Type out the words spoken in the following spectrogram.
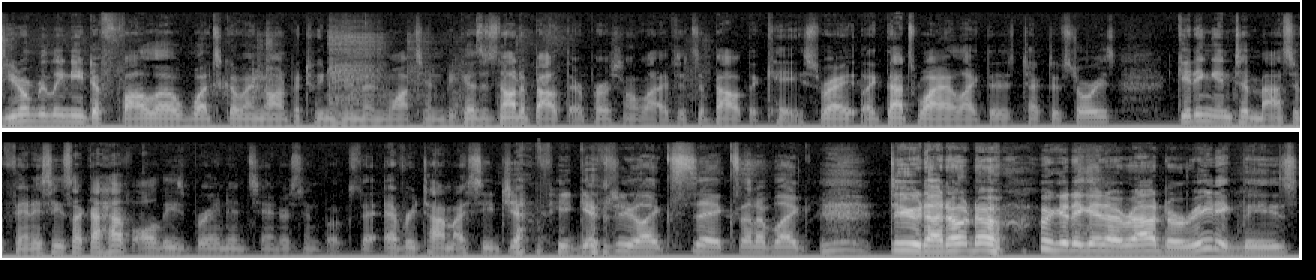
you don't really need to follow what's going on between him and Watson because it's not about their personal lives. It's about the case, right? Like that's why I like the detective stories. Getting into massive fantasies, like I have all these Brandon Sanderson books that every time I see Jeff, he gives me like six, and I'm like, dude, I don't know if we're gonna get around to reading these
